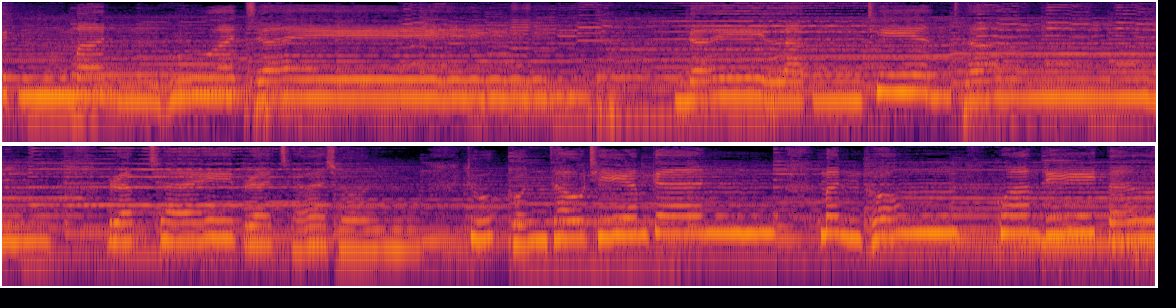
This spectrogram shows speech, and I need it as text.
ยึดมั่นหัวใจ ในหลักเที่ยงธรรม รับใช้ประชาชน ทุกคนเท่าเทียมกัน มั่นคงความดีตลอด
